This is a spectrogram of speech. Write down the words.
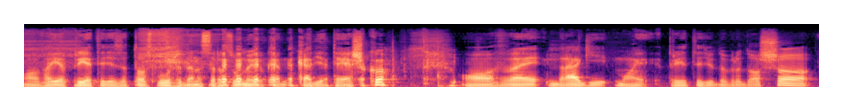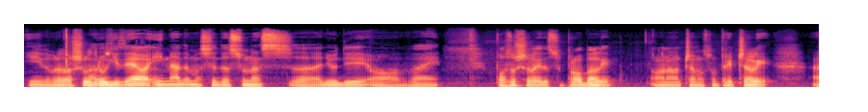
ovaj, jer prijatelji za to služe da nas razumeju kad, kad je teško. Ovaj, dragi moj prijatelju, dobrodošao i dobrodošao u drugi deo i nadamo se da su nas uh, ljudi ovaj, poslušali, da su probali ono o čemu smo pričali uh,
